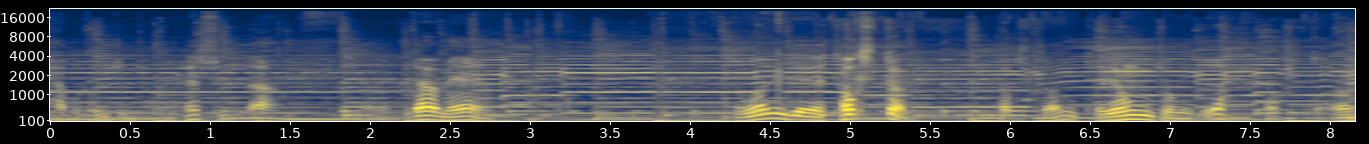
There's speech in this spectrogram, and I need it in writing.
작업을 좀 정리를 했습니다. 그 다음에 이건 이제 덕스턴, 덕스턴 대형 종이고요. 덕스턴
